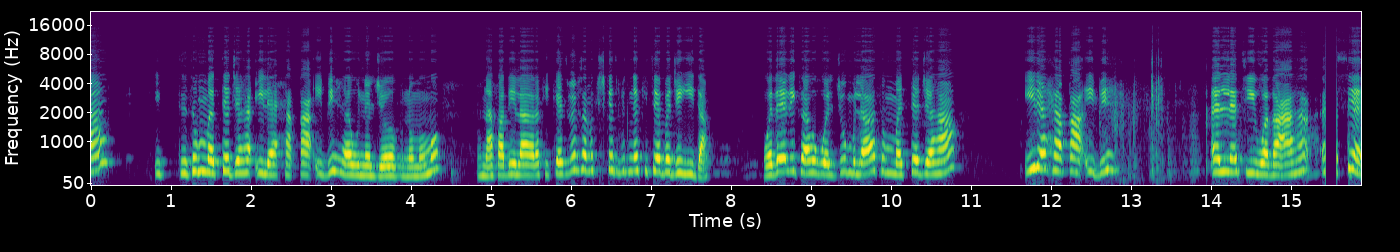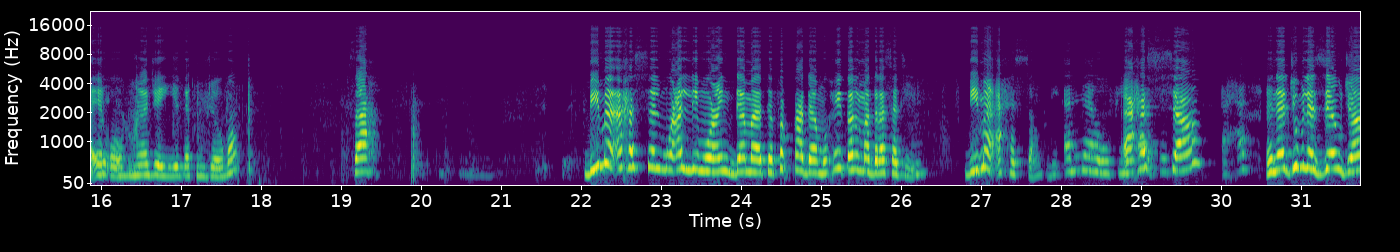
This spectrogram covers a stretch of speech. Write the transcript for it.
ثم اتجه إلى حقائبها. وين الجواب نمومو. هنا فضيلة راكي كاتبة بصح ماكش لنا كتابة جيدة. وذلك هو الجملة. ثم اتجه إلى حقائبه التي وضعها السائق. هنا جيد مجاوبة صح. بما أحس المعلم عندما تفقد محيط المدرسة؟ بما أحس. لأنه في أحس. أحس. هنا الجملة الزوجة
